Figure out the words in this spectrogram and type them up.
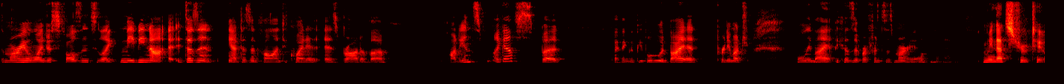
the Mario one, just falls into like maybe not. It doesn't. Yeah, it doesn't fall into quite a, as broad of a audience, I guess. But I think the people who would buy it pretty much only buy it because it references Mario. You don't have- I mean, that's true too.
